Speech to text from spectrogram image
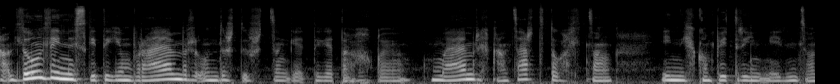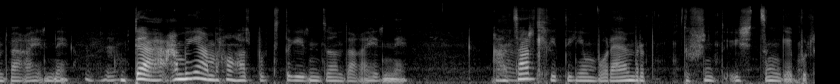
loneliness гэдэг юм бүр амар өндөрт өрцөн гэдэг тэгээд байгаа байхгүй юу. Хүм амар их ганцаарддаг болцсон энэ их компьютерийн 900-д байгаа хэрнээ. Хүнтэй хамгийн амархан холбогддог 900-д байгаа хэрнээ. Ганцаардал гэдэг юм бүр амар төвшөнд ирсэн гэ бүр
